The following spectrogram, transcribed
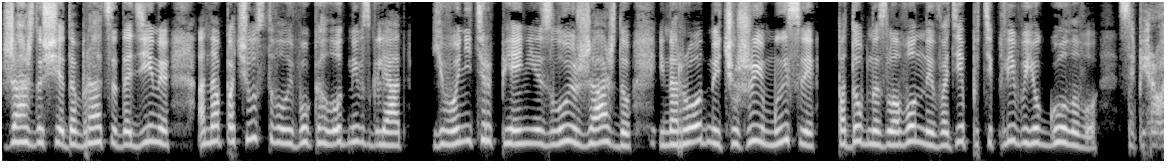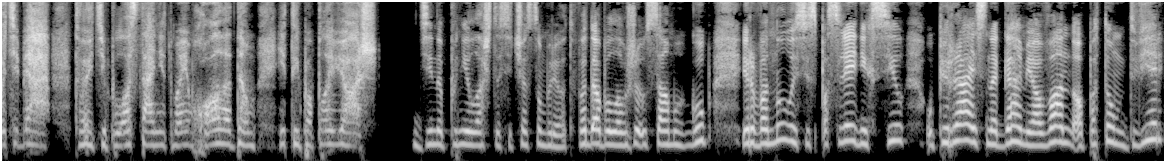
жаждущая добраться до Дины, она почувствовала его голодный взгляд, его нетерпение, злую жажду и народные чужие мысли, подобно зловонной воде, потекли в ее голову. «Заберу тебя! Твое тепло станет моим холодом, и ты поплывешь!» Дина поняла, что сейчас умрет. Вода была уже у самых губ и рванулась из последних сил, упираясь ногами о ванну, а потом дверь,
